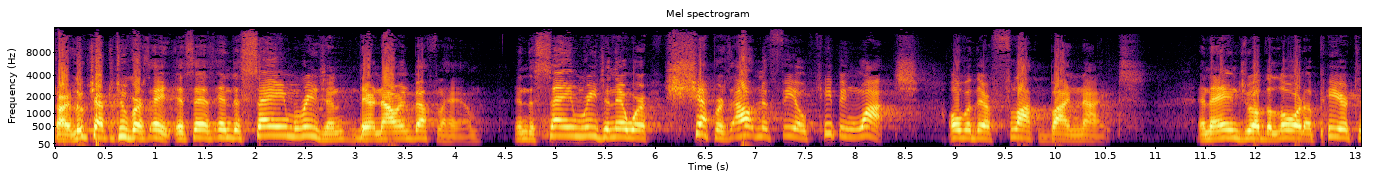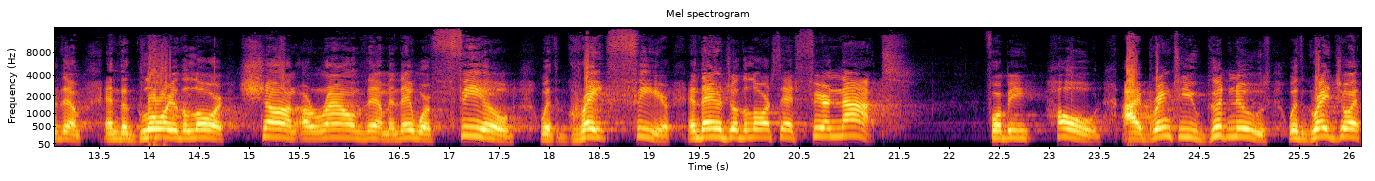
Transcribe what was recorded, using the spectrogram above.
All right, Luke chapter 2, verse 8. It says, In the same region, they're now in Bethlehem, in the same region, there were shepherds out in the field keeping watch over their flock by night. And the angel of the Lord appeared to them, and the glory of the Lord shone around them, and they were filled with great fear. And the angel of the Lord said, Fear not, for behold, I bring to you good news with great joy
